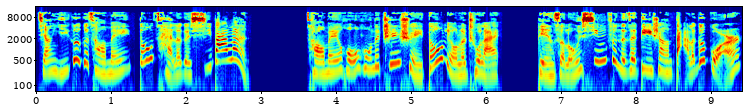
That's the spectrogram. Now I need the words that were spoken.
将一个个草莓都踩了个稀巴烂，草莓红红的汁水都流了出来。变色龙兴奋的在地上打了个滚儿。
